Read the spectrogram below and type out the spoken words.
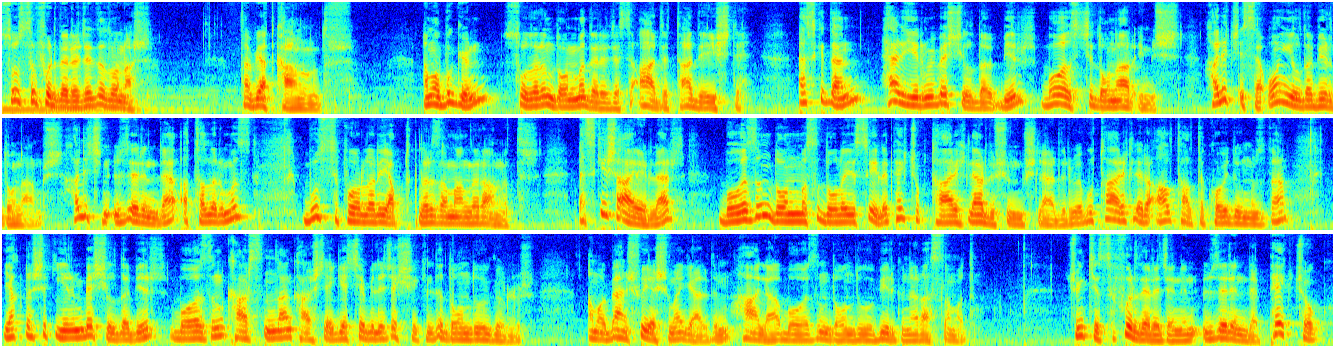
Su sıfır derecede donar. Tabiat kanunudur. Ama bugün suların donma derecesi adeta değişti. Eskiden her 25 yılda bir Boğaziçi donar imiş. Haliç ise 10 yılda bir donarmış. Haliç'in üzerinde atalarımız bu sporları yaptıkları zamanları anlatır. Eski şairler Boğaz'ın donması dolayısıyla pek çok tarihler düşünmüşlerdir ve bu tarihleri alt alta koyduğumuzda yaklaşık 25 yılda bir Boğaz'ın karşısından karşıya geçebilecek şekilde donduğu görülür. Ama ben şu yaşıma geldim hala Boğaz'ın donduğu bir güne rastlamadım. Çünkü sıfır derecenin üzerinde pek çok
